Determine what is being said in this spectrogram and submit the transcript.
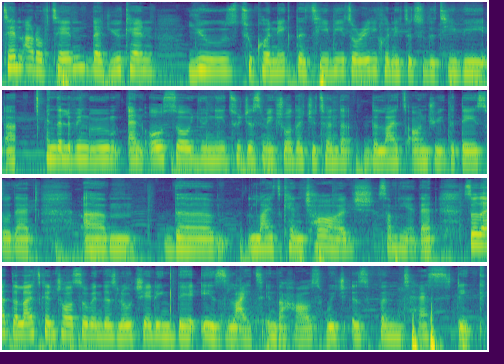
10 out of 10 that you can use to connect the TV. It's already connected to the TV. Uh, in the living room and also you need to just make sure that you turn the, the lights on during the day so that um, the lights can charge something like that. So that the lights can charge so when there's load shedding there is light in the house which is fantastic.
